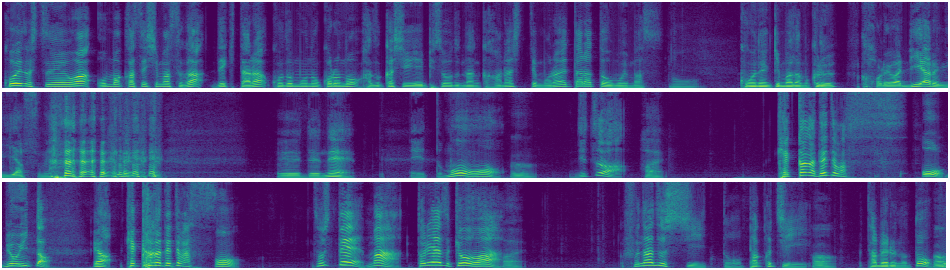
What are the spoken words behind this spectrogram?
声の出演はお任せしますが、できたら子供の頃の恥ずかしいエピソードなんか話してもらえたらと思います。更年期マダム来る？これはリアルに嫌っすね。えーでね、えっと、もう、うん。実は、はい。結果が出てます。お病院行ったいや、結果が出てます。おそして、まあ、とりあえず今日は、はい。船寿司とパクチーうん。食べるのと、うん骨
